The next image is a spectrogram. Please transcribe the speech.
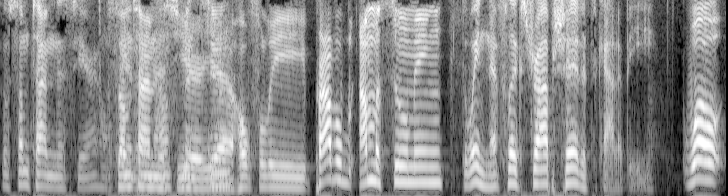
So sometime this year. I'll sometime this year, soon. yeah. Hopefully, probably. I'm assuming. The way Netflix drops shit, it's gotta be. Well,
